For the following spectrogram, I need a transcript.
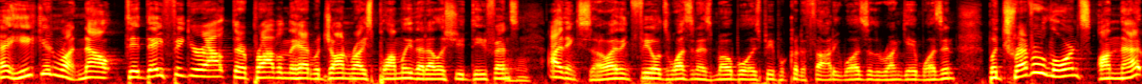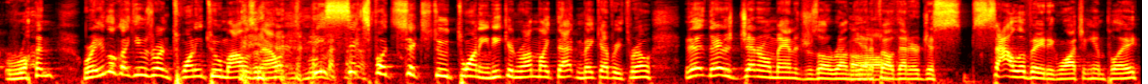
Hey, he can run. Now, did they figure out their problem they had with John Rice Plumley, that LSU defense? Mm-hmm. I think so. I think Fields wasn't as mobile as people could have thought he was, or the run game wasn't. But Trevor Lawrence on that run, where he looked like he was running 22 miles an hour, he's six foot six, 220, and he can run like that and make every throw. There's general managers all around the oh. NFL that are just salivating watching him play.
